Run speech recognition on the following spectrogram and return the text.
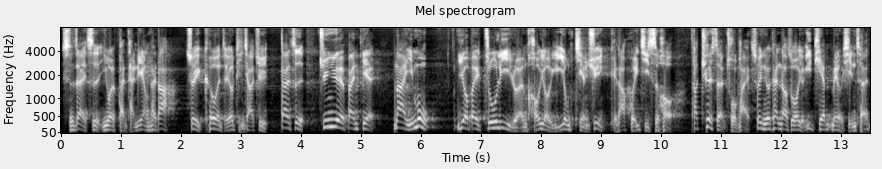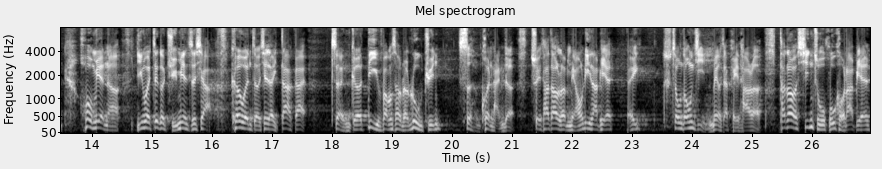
实在是因为反弹力量太大，所以柯文哲又挺下去。但是君悦饭店那一幕又被朱立伦、侯友谊用简讯给他回击之后。他确实很挫败，所以你会看到说有一天没有形成。后面呢，因为这个局面之下，柯文哲现在大概整个地方上的陆军是很困难的，所以他到了苗栗那边，哎，钟东锦没有再陪他了。他到了新竹湖口那边，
